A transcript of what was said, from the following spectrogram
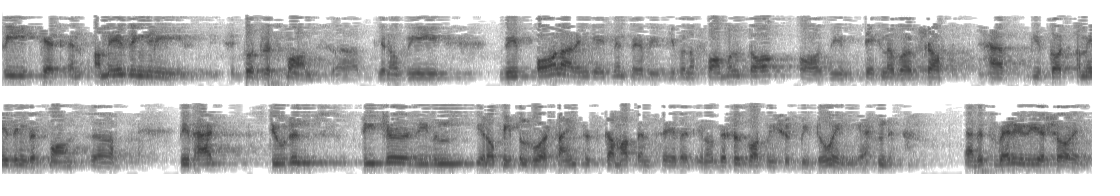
we get an amazingly good response. Uh, you know, all our engagement where we've given a formal talk or we've taken a workshop have we've got amazing response. Uh, we've had students, teachers, even you know people who are scientists come up and say that you know this is what we should be doing, and and it's very reassuring.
